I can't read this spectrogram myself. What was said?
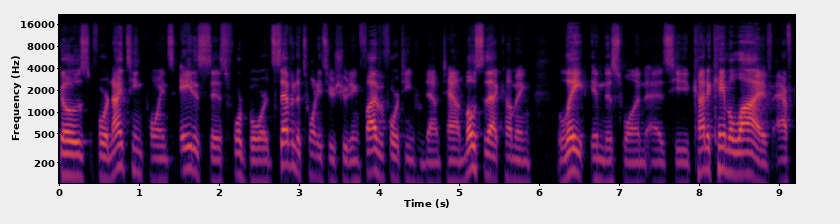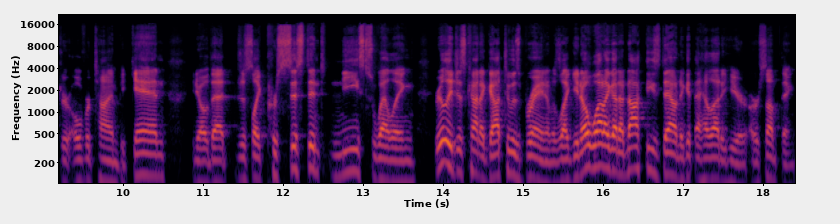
goes for 19 points, eight assists, four boards, seven to 22 shooting, five of 14 from downtown. Most of that coming late in this one as he kind of came alive after overtime began. You know, that just like persistent knee swelling really just kind of got to his brain and was like, you know what, I got to knock these down to get the hell out of here or something.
